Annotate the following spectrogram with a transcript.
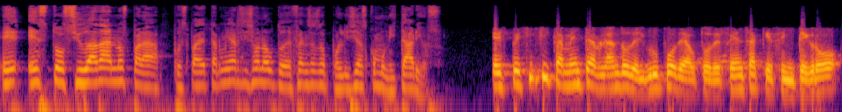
eh, estos ciudadanos para, pues, para determinar si son autodefensas o policías comunitarios. Específicamente hablando del grupo de autodefensa que se integró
